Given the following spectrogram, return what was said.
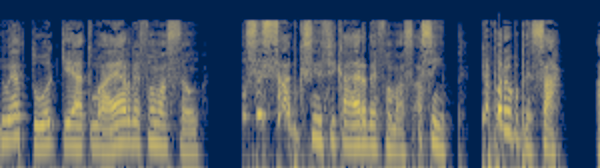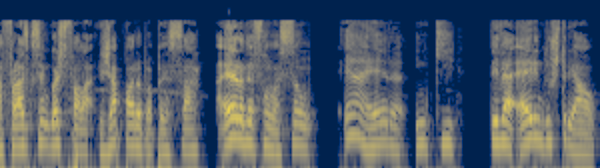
Não é à toa que é uma era da informação. Você sabe o que significa a era da informação? Assim, já parou para pensar? A frase que eu sempre gosto de falar, já parou para pensar? A era da informação é a era em que teve a era industrial.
